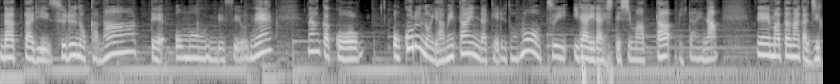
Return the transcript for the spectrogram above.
だったりするのかなって思うんですよね。なんかこう怒るのやめたいんだけれどもついイライラしてしまったみたいなでまたなんか自己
